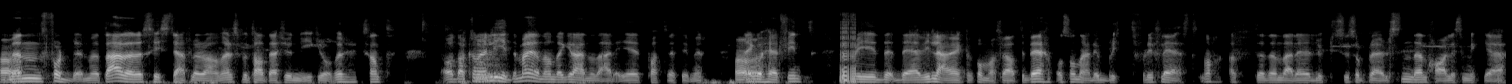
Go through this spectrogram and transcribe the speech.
Men fordelen med dette er at sist jeg fløy Ryder, så betalte jeg 29 kroner. ikke sant? Og da kan jeg lide meg gjennom de greiene der i et par-tre timer. Det går helt fint. Fordi det, det jeg vil, er jo egentlig å komme meg fra A til B, og sånn er det jo blitt for de fleste nå. At den der luksusopplevelsen, den har liksom ikke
